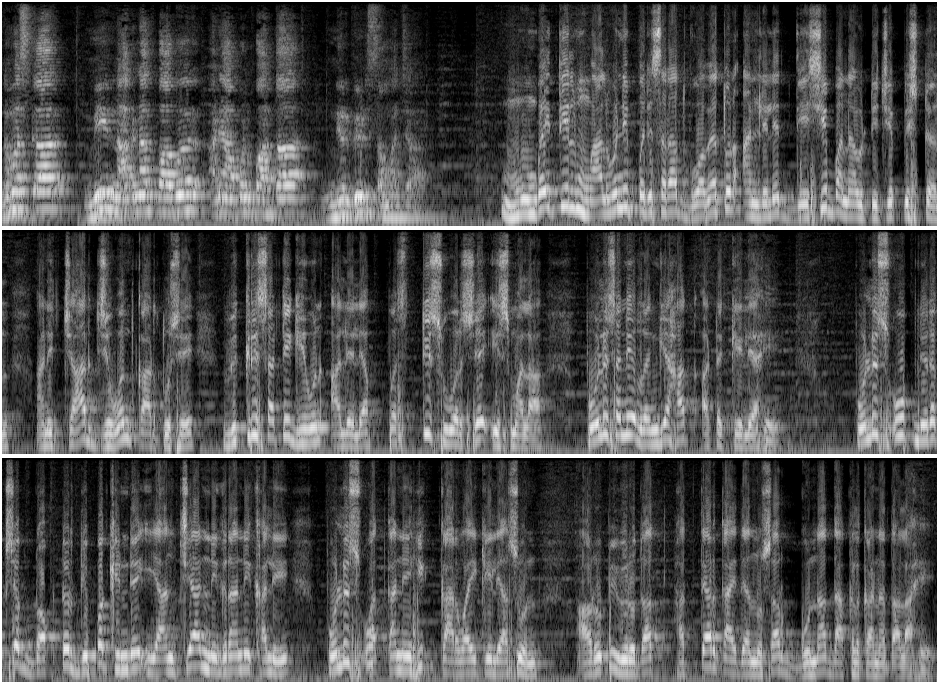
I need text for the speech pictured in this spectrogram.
नमस्कार मी नागनाथ बाबर आणि आपण पाहता निर्भीड समाचार. मुंबईतील मालवणी परिसरात गोव्यातून आणलेले देशी बनावटीचे पिस्टल आणि चार जिवंत कारतुसे विक्रीसाठी घेऊन आलेल्या पस्तीस वर्षे इस्माला पोलिसांनी रंगेहात अटक केली आहे. पोलीस उपनिरीक्षक डॉक्टर दीपक हिंडे यांच्या निगराणीखाली पोलीस पथकाने ही कारवाई केली असून आरोपी विरोधात हत्यार कायद्यानुसार गुन्हा दाखल करण्यात आला आहे.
